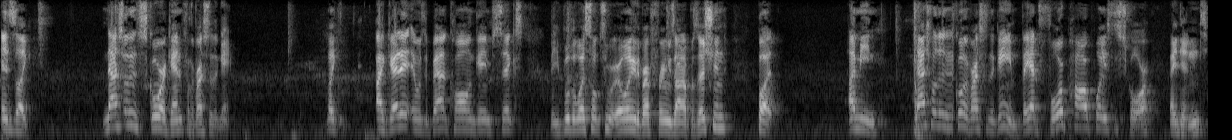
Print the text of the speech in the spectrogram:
is like Nashville didn't score again for the rest of the game. Like I get it, it was a bad call in Game Six. They blew the whistle too early. The referee was out of position, but I mean, Nashville didn't score the rest of the game. They had four power plays to score. They didn't.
